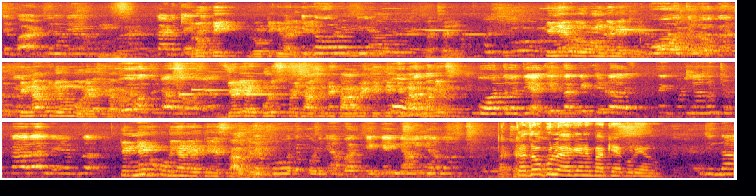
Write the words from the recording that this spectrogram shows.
ਤੇ ਬਾੜ ਦਿੰਦੇ ਆ। ਕੱਢਦੇ ਨੇ। ਰੋਟੀ ਰੋਟੀ ਕਿਵੇਂ ਰੋਟੀ ਦਿੱਤੀ? ਦੋ ਰੋਟੀਆਂ ਨੇ। ਅੱਛਾ ਜੀ। ਕਿੰਨੇ ਕੁ ਲੋਕ ਆਉਂਦੇ ਨੇ ਇੱਥੇ? ਬਹੁਤ ਲੋਕ ਆਉਂਦੇ ਕਿੰਨਾ ਕੁ ਜ਼ੁਲਮ ਹੋ ਰਿਹਾ ਸੀਗਾ ਤੁਹਾਡੇ? ਬਹੁਤ ਜ਼ਿਆਦਾ ਹੋ ਰਿਹਾ ਜਿਹੜੀ ਅੱਜ ਪੁਲਿਸ ਪ੍ਰਸ਼ਾਸਨ ਨੇ ਕਾਰਵਾਈ ਕੀਤੀ ਕਿੰਨਾ ਕੁ ਵਧੀਆ? ਬਹੁਤ ਬਹੁਤ ਵਧੀਆ ਕੀਤਾ ਕਿ ਜਿਹੜਾ ਤੇ ਕੁੜੀਆਂ ਨੂੰ ਛੁਟਕਾਰਾ ਦੇਣ ਦਾ। ਕਿੰਨੇ ਕੁ ਕੁੜੀਆਂ ਨੇ ਇੱਥੇ ਇਸ ਘਰ ਦੇ ਤੇ ਵਿੱਚ? ਬਹੁਤ ਕੁੜੀਆਂ ਬਾਕੀ ਗਈਆਂ ਹੋਈਆਂ ਵਾ। ਅੱਛਾ ਜੀ। ਕਦੋਂ ਕੁ ਲੈ ਗਏ ਨੇ ਬਾਕੀਆਂ ਕੁੜੀਆਂ ਨੂੰ? ਜਿੱਦਾਂ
